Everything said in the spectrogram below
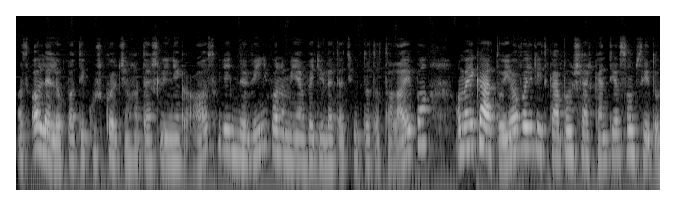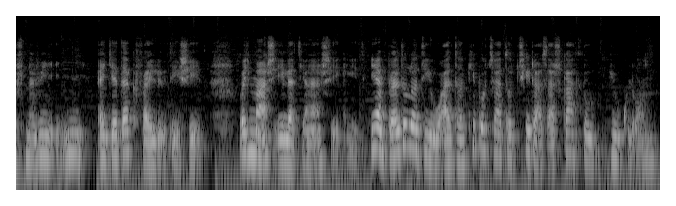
Az allelopatikus kölcsönhatás lényege az, hogy egy növény valamilyen vegyületet juttat a talajba, amely gátolja vagy ritkábban serkenti a szomszédos növény egyedek fejlődését, vagy más életjelenségét. Ilyen például a dió által kibocsátott csirázás gátló gyuklón.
